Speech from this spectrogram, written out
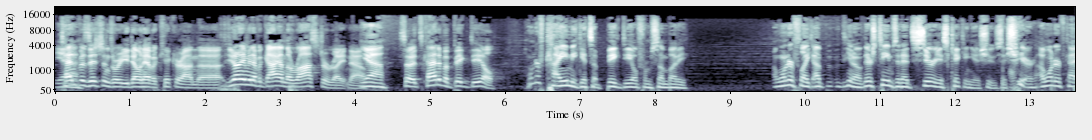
yeah. Ten positions where you don't have a kicker on the. You don't even have a guy on the roster right now. Yeah. So it's kind of a big deal. I wonder if Kaimi gets a big deal from somebody. I wonder if, like, uh, you know, there's teams that had serious kicking issues this year. I wonder if Kaimi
